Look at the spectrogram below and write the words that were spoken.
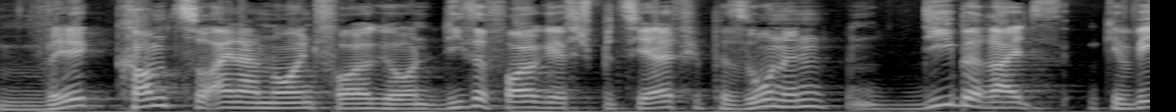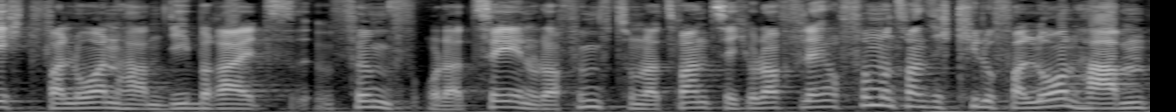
Willkommen zu einer neuen Folge und diese Folge ist speziell für Personen, die bereits Gewicht verloren haben, die bereits 5 oder 10 oder 15 oder 20 oder vielleicht auch 25 Kilo verloren haben,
